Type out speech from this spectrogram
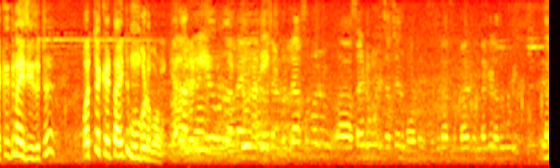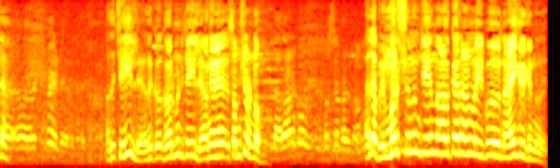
റെക്കഗ്നൈസ് ചെയ്തിട്ട് ഒറ്റക്കെട്ടായിട്ട് മുമ്പോട്ട് പോകണം. ഇല്ല. അത് ചെയ്യില്ല? അത് ഗവൺമെന്റ് ചെയ്യില്ല? അങ്ങനെ സംശയമുണ്ടോ? അല്ല വിമർശനം ചെയ്യുന്ന ആൾക്കാരാണല്ലോ ഇപ്പോൾ ന്യായീകരിക്കുന്നത്.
